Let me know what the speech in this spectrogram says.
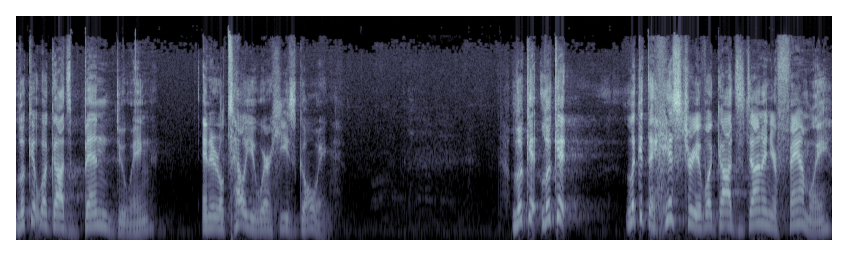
Look at what God's been doing, and it'll tell you where He's going. Look at, look at, look at the history of what God's done in your family.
